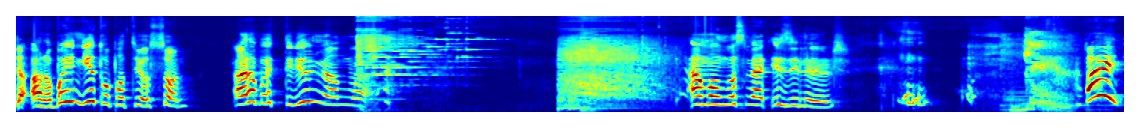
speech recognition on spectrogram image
Ya arabayı niye top atıyorsun? Araba ettiriyor mu? Among Us Mert üzülür. Ay!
